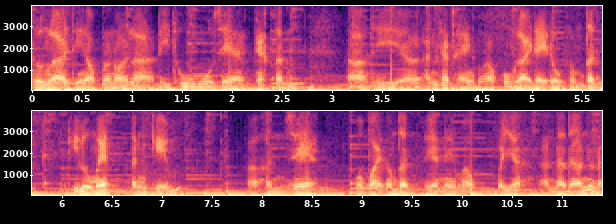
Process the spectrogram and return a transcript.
thường lệ thì Học đã nói là đi thu mua xe các tỉnh đó, thì ờ, anh khách hàng của học cũng gửi đầy đủ thông tin km đăng kiểm ờ, hình xe một vài thông tin thì anh em học. Bây giờ anh đã đến rồi nè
